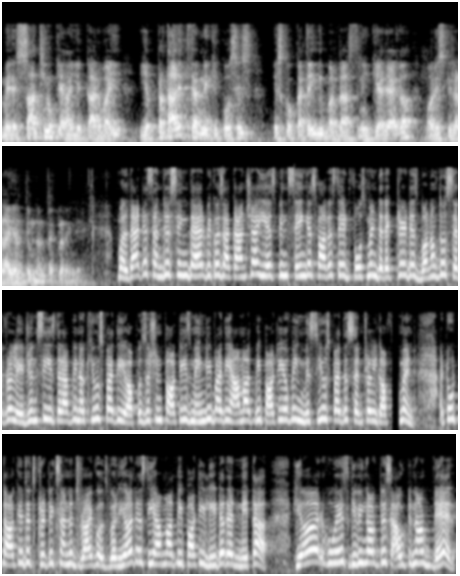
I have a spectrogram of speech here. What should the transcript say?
मेरे साथियों के यहाँ यह कार्रवाई, ये प्रताड़ित करने की कोशिश, इसको कतई भी बर्दाश्त नहीं किया जाएगा और इसकी लड़ाई अंतिम दम तक लड़ेंगे। Well, that is Sanjay Singh there because Akansha, he has been saying as far as the Enforcement Directorate is one of those several agencies that have been accused by the opposition parties, mainly by the Aam Aadmi Party, of being misused by the central government uh, to target its critics and its rivals. But here is the Aam Aadmi Party leader and Neta here who is giving out this out and out dare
